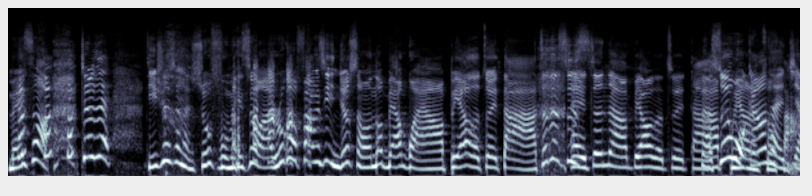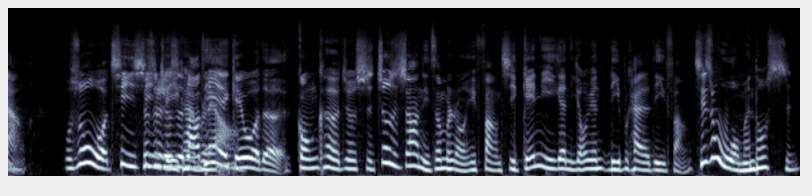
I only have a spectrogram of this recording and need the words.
没错，就是的确是很舒服，没错啊。如果放弃，你就什么都不要管啊，不要的最大啊，真的是，欸、真的啊，不要的最大。啊、所以我刚刚才讲，我说我庆幸，就是老天爷给我的功课，就是就是知道你这么容易放弃，给你一个你永远离不开的地方。其实我们都是。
